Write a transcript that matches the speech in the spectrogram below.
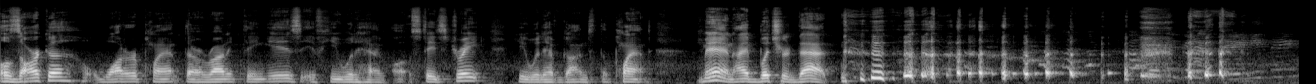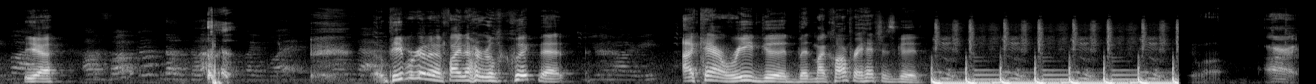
Ozarka water plant. The ironic thing is, if he would have uh, stayed straight, he would have gotten to the plant. Man, I butchered that. yeah. People are gonna find out real quick that I can't read good, but my comprehension is good. All right,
